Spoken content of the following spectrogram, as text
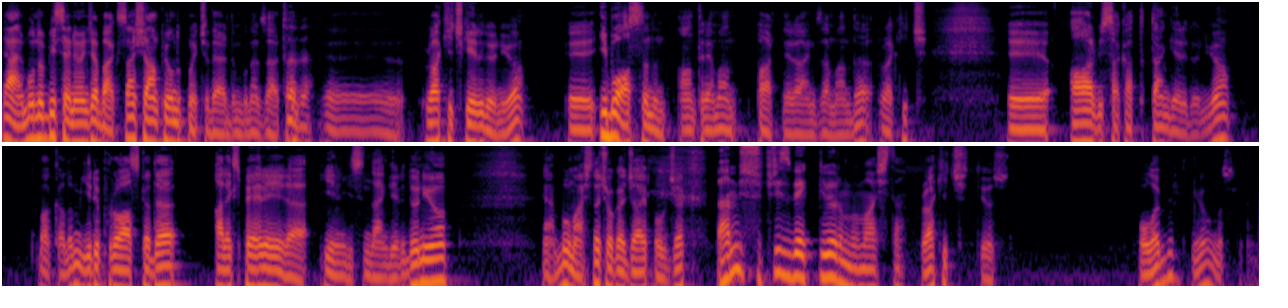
Yani bunu bir sene önce baksan şampiyonluk maçı derdim buna zaten. Tabii. Ee, Rakic geri dönüyor. Ee, İbo Aslan'ın antrenman partneri aynı zamanda Rakic. Ee, ağır bir sakatlıktan geri dönüyor. Bakalım Yiri Prohaska'da Alex Pereira yenilgisinden geri dönüyor. Yani bu maçta çok acayip olacak. Ben bir sürpriz bekliyorum bu maçta. Rakic diyorsun. Olabilir. Niye olmasın yani?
